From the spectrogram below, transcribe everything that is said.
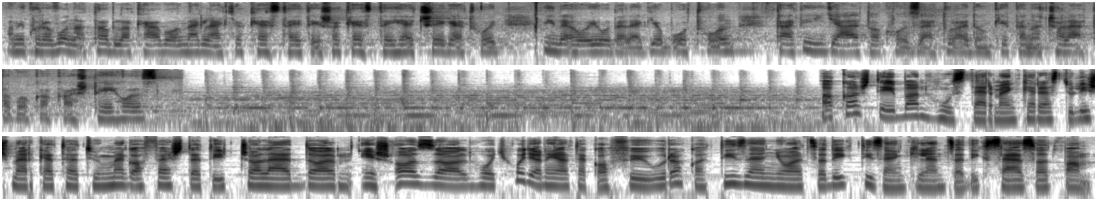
amikor a vonat ablakából meglátja Keszthelyt és a Keszthelyi hegységet, hogy mindenhol jó, de legjobb otthon. Tehát így álltak hozzá tulajdonképpen a családtagok a kastélyhoz. A kastélyban 20 termen keresztül ismerkedhetünk meg a festeti családdal, és azzal, hogy hogyan éltek a főurak a 18.-19. században.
